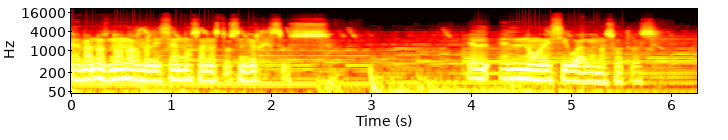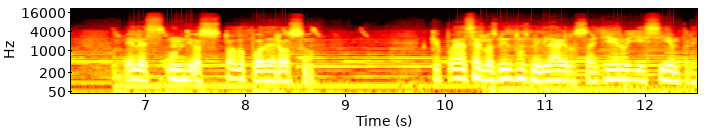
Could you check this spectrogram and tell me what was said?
Hermanos, no normalicemos a nuestro Señor Jesús. Él, Él no es igual a nosotros. Él es un Dios todopoderoso que puede hacer los mismos milagros ayer, hoy y siempre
